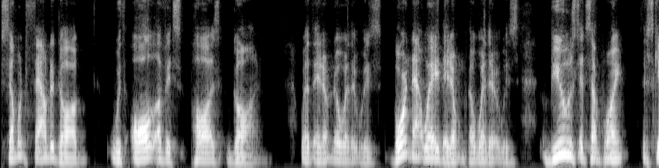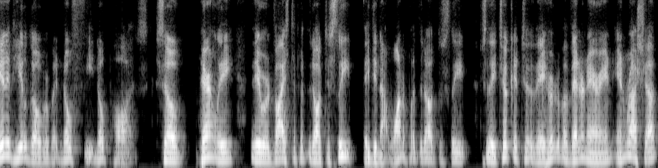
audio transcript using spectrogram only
Someone found a dog with all of its paws gone. Whether they don't know whether it was born that way, they don't know whether it was abused at some point. The skin had healed over, but no feet, no paws. So apparently they were advised to put the dog to sleep. They did not want to put the dog to sleep. So they took it to, they heard of a veterinarian in Russia.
